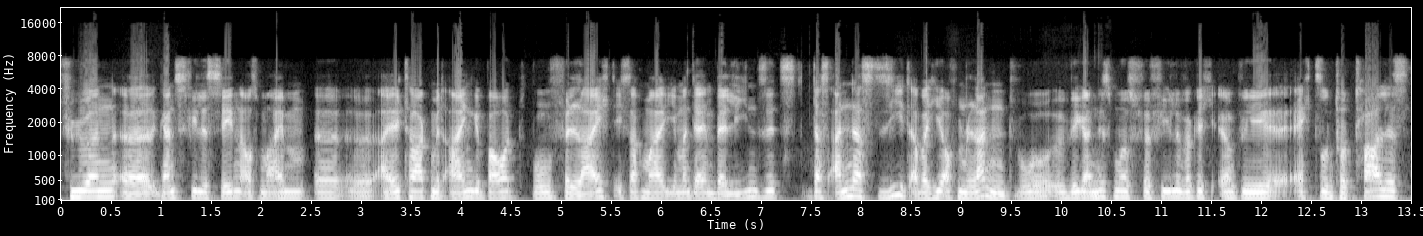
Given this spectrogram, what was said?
führen, äh, ganz viele Szenen aus meinem äh, äh, Alltag mit eingebaut, wo vielleicht, ich sag mal, jemand, der in Berlin sitzt, das anders sieht, aber hier auf dem Land, wo Veganismus für viele wirklich irgendwie echt so ein totales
